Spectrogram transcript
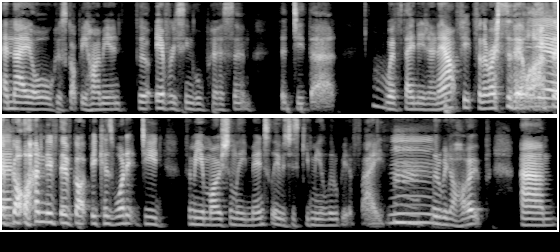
And they all just got behind me. And for every single person that did that, or if they need an outfit for the rest of their life, Yeah. they've got one. If they've got, because what it did for me emotionally, mentally, was just give me a little bit of faith, a Mm. little bit of hope. Um,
